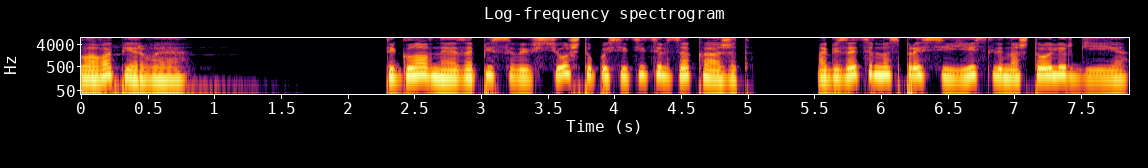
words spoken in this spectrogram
Глава первая. Ты, главное, записывай все, что посетитель закажет. Обязательно спроси, есть ли на что аллергия.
